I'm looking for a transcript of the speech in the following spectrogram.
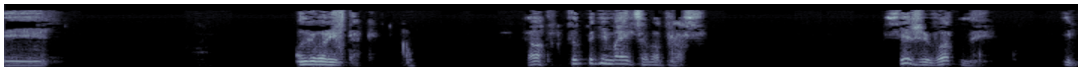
И он говорит так. А тут поднимается вопрос. Все животные и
